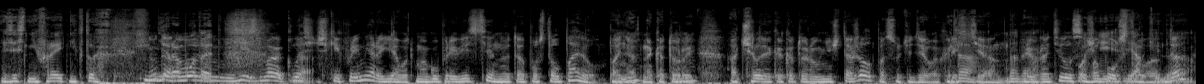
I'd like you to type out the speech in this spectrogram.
Здесь не Фрейд, никто ну, не да, работает. Ну, есть два классических да. примера, я вот могу привести, но это апостол Павел, понятно, mm-hmm. который mm-hmm. от человека, который уничтожал, по сути дела, христиан, да, да, превратился Очень в апостола. Яркий, да, да?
